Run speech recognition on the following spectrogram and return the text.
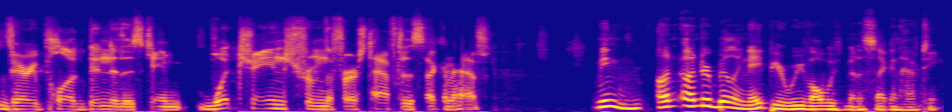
very plugged into this game. What changed from the first half to the second half? I mean, un- under Billy Napier, we've always been a second half team.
